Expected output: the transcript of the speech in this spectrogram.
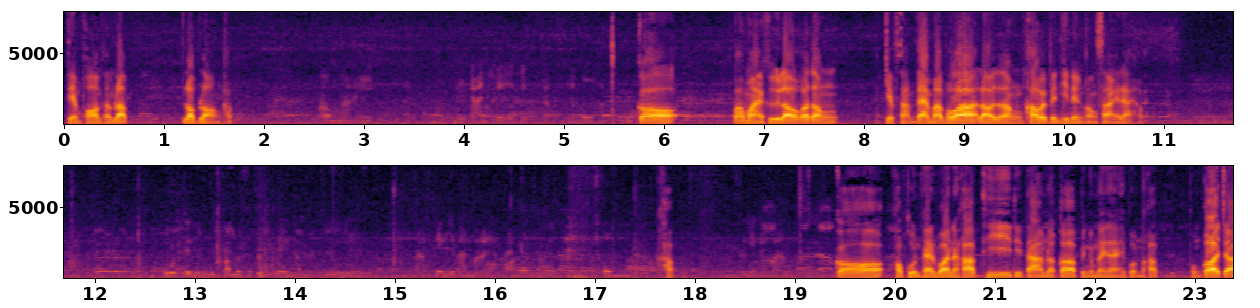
เตรียมพร้อมสำหรับรอบรองครับ เป้าหมายในการเจอกับสิงคโปร์ครับก็ เป้าหมายคือเราก็ต้องเก็บสามแต้มครับ เพราะว่าเราจะต้องเข้าไปเป็นที่หนึ่งของสายให้ได้ครับ พูดถึงความรู้สึกของตัวเองครับที่สามเกมที่ผ่านมาเนี่ยชมครับ รู้สึกยังไงบ้างก็ขอบคุณแฟนบอลนะครับ ที่ติดตามแล้วก็เป็นกำลังใจให้ผมนะครับ ผมก็จะ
